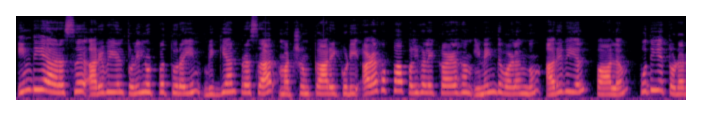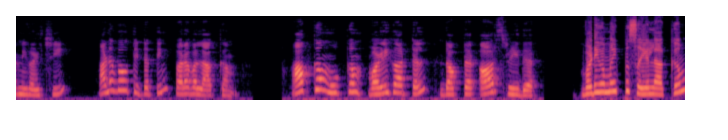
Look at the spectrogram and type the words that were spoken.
இந்திய அரசு அறிவியல் தொழில்நுட்பத்துறையின் விக்யான் பிரசார் மற்றும் காரைக்குடி அழகப்பா பல்கலைக்கழகம் இணைந்து வழங்கும் அறிவியல் பாலம் புதிய தொடர் நிகழ்ச்சி. அனுபவ் திட்டத்தின் பரவலாக்கம். ஆக்கம் ஊக்கம் வழிகாட்டல் டாக்டர் ஆர். ஸ்ரீதர். வடிவமைப்பு செயலாக்கம்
